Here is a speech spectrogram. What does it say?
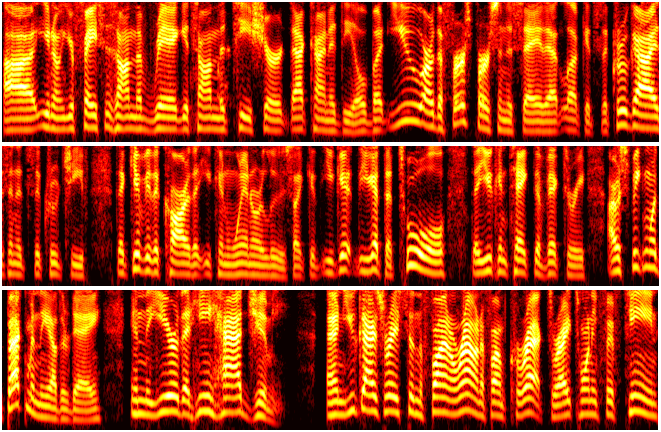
Uh, you know, your face is on the rig, it's on the T-shirt, that kind of deal. But you are the first person to say that. Look, it's the crew guys and it's the crew chief that give you the car that you can win or lose. Like you get you get the tool that you can take the victory. I was speaking with Beckman the other day in the year that he had Jimmy. And you guys raced in the final round, if I'm correct, right? 2015.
